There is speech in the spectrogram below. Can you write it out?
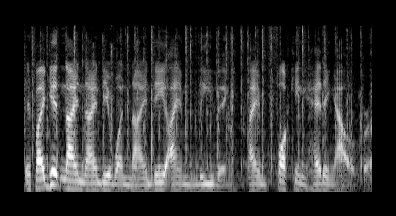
If I get 990, 190, I am leaving. I am fucking heading out, bro.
